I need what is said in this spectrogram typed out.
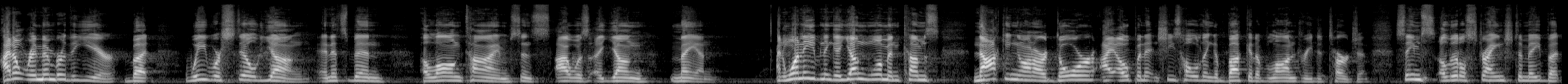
I don't remember the year, but we were still young, and it's been a long time since I was a young man. And one evening, a young woman comes knocking on our door. I open it, and she's holding a bucket of laundry detergent. Seems a little strange to me, but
